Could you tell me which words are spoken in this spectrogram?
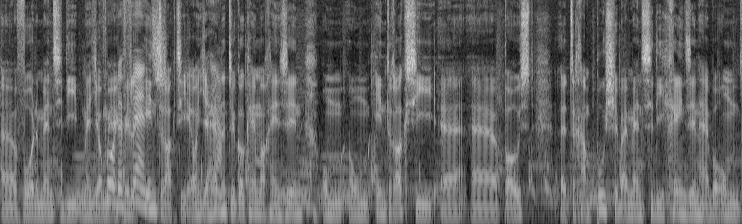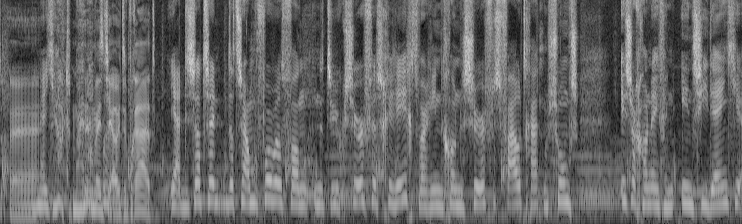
eh, voor de mensen die met jouw Voor merk willen fans. interacteren. Want je hebt Ja. natuurlijk ook helemaal geen zin om, om interactie eh, eh, post te gaan pushen bij mensen die geen zin hebben om eh, Met jou te met, praten. met jou te praten. Ja, dus dat zijn, dat zijn allemaal voorbeelden van natuurlijk servicegericht, waarin gewoon de service fout gaat. Maar soms is er gewoon even een incidentje.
